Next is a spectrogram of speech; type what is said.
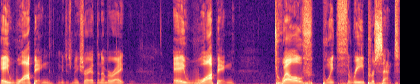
a whopping. Let me just make sure I got the number right a whopping 12.3%,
